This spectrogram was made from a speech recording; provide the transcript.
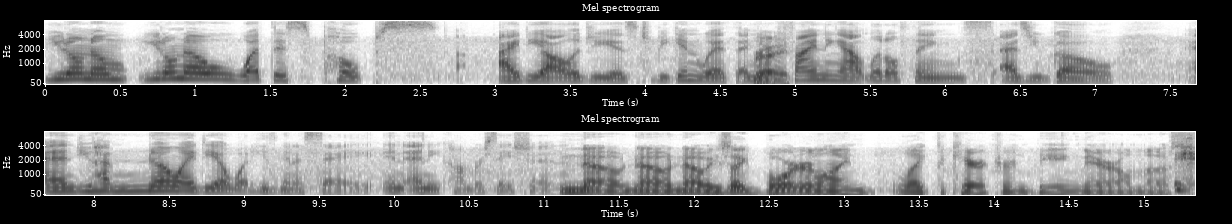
you don't know you don't know what this pope's ideology is to begin with, and you're finding out little things as you go, and you have no idea what he's going to say in any conversation. No, no, no. He's like borderline, like the character in Being There, almost.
